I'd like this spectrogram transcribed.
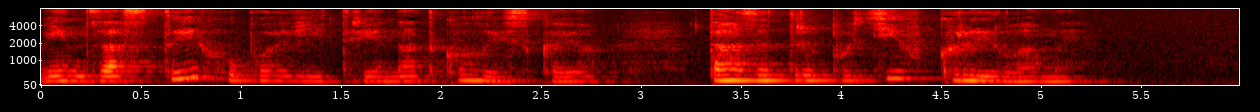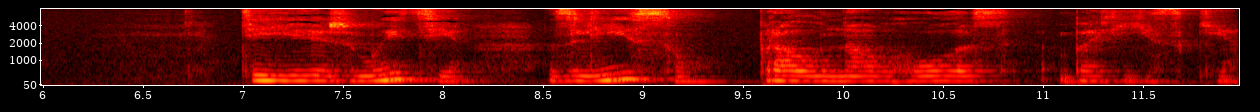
Він застиг у повітрі над колискою та затрепотів крилами. Тієї ж миті з лісу пролунав голос Барізки.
